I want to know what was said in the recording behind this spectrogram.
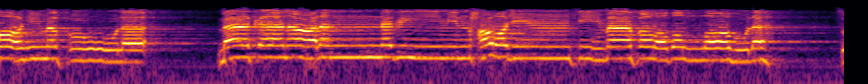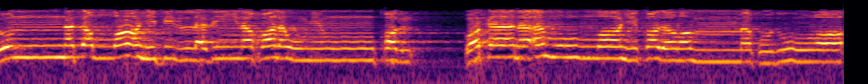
الله مفعولا. ما كان على النبي من حرج فيما فرض الله له. سنة الله في الذين خلوا من قبل. وكان أمر الله قدرا مقدورا.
